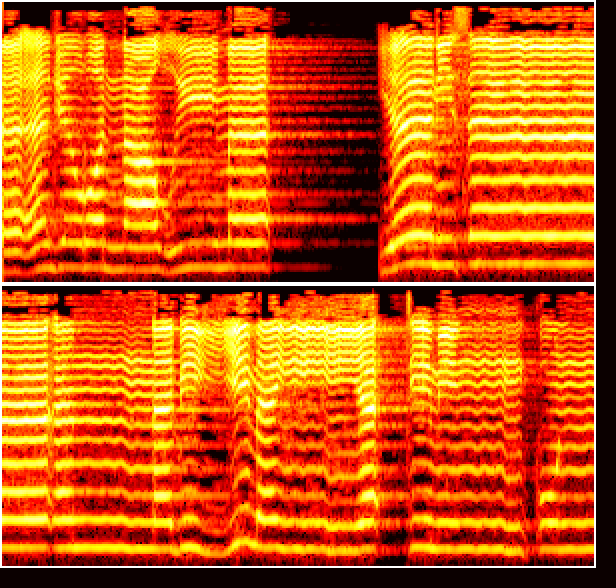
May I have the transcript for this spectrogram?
أجرا عظيما. يا نساء النبي من يأت منكن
